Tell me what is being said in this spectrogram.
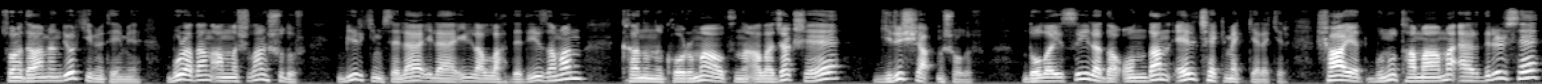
Sonra devamen diyor ki İbn-i Teymiye, buradan anlaşılan şudur. Bir kimse la ilahe illallah dediği zaman kanını koruma altına alacak şeye giriş yapmış olur. Dolayısıyla da ondan el çekmek gerekir. Şayet bunu tamama erdirirse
